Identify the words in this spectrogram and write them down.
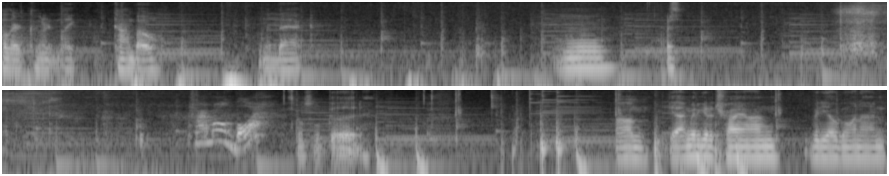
color like combo in the back. Um, Try them on, boy. smells so good. Um, yeah, I'm gonna get a try on video going on.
